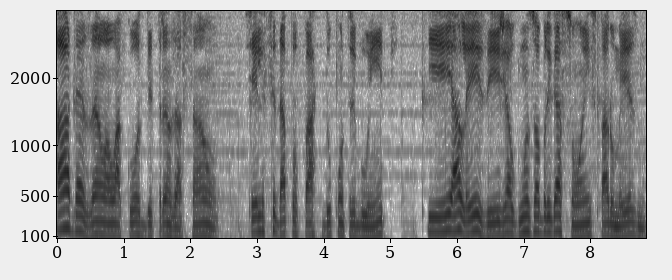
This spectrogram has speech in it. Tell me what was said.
A adesão a um acordo de transação ele se dá por parte do contribuinte e a lei exige algumas obrigações para o mesmo,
